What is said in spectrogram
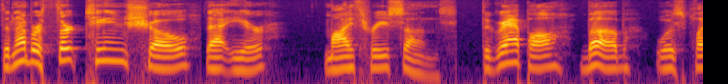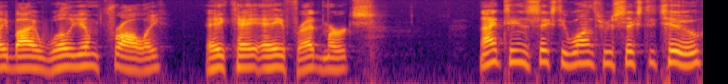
The number 13 show that year, My Three Sons. The grandpa, Bub, was played by William Frawley, aka Fred Mertz. 1961 through 62,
